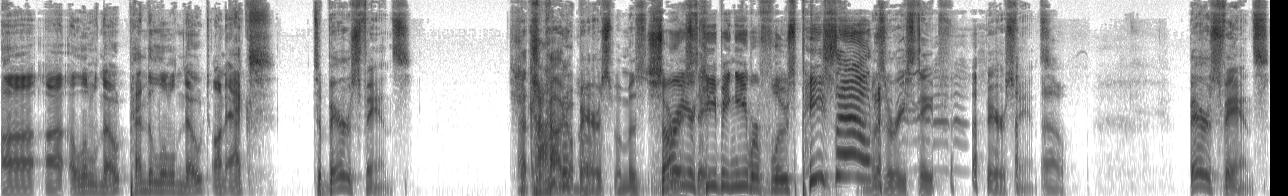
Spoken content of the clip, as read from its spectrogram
uh, uh, a little note, penned a little note on X to Bears fans. Not Chicago? Chicago Oh. Bears, but Mis- Sorry Missouri you're State, keeping Eberflus. Peace out. Missouri State Bears fans. Oh. Bears fans,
